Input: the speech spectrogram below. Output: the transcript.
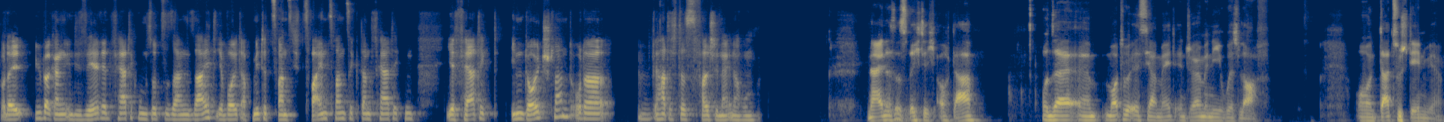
oder Übergang in die Serienfertigung sozusagen seid. Ihr wollt ab Mitte 2022 dann fertigen. Ihr fertigt in Deutschland oder hatte ich das falsch in Erinnerung? Nein, das ist richtig. Auch da. Unser ähm, Motto ist ja Made in Germany with Love. Und dazu stehen wir.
